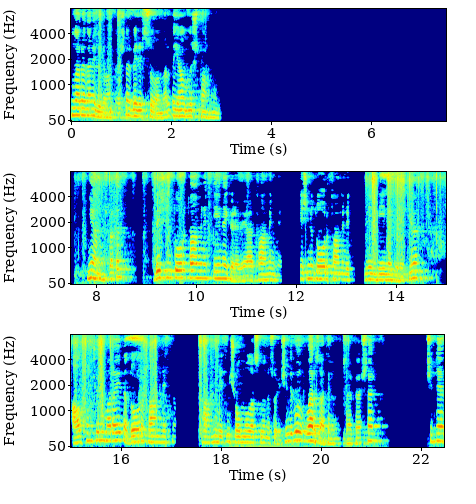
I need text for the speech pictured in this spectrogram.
Bunlara da ne diyelim arkadaşlar? Belirsiz olanlara da yanlış tahmin. Ne yanlış bakın? 5'ini doğru tahmin ettiğine göre veya tahmin 5'ini doğru tahmin edildiğine göre diyor. 6. numarayı da doğru tahmin etme tahmin etmiş olma olasılığını soruyor. Şimdi bu var zaten arkadaşlar. Şimdi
